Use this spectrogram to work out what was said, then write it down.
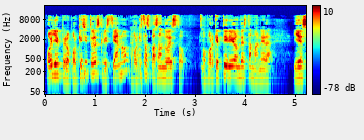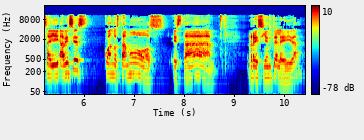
oye, pero ¿por qué si tú eres cristiano, por qué estás pasando esto? ¿O por qué te hirieron de esta manera? Y es ahí, a veces cuando estamos, está reciente la herida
